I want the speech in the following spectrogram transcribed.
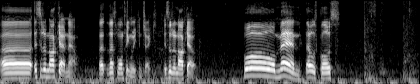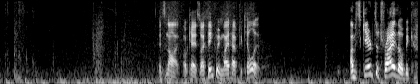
Uh, is it a knockout now? That, that's one thing we can check. Is it a knockout? Oh, man, that was close. It's not. Okay, so I think we might have to kill it. I'm scared to try, though, because...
